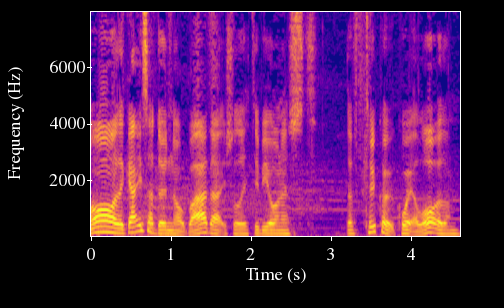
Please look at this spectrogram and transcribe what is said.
Oh, the guys are doing not bad actually, to be honest. They've took out quite a lot of them.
